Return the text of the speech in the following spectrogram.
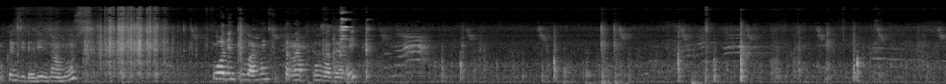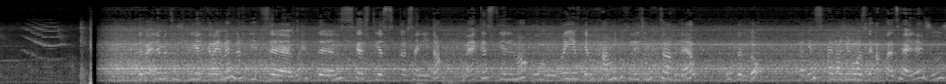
وكنزيد عليه لاموس وغادي نطلعهم في الطراب الكهربائي دابا على ما توجد ليا الكريمه هنا خديت آه، واحد آه، نص كاس ديال السكر سنيده مع كاس الماء وطريف ديال الحامض وخليتهم حتى غلاو وبردوا غادي نسقي لا جينواز اللي قطعتها على جوج.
